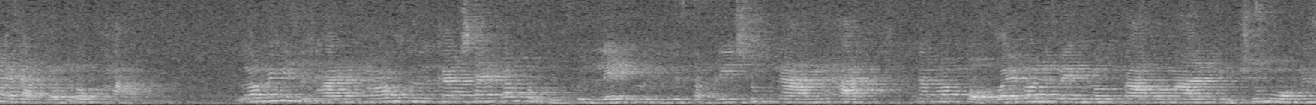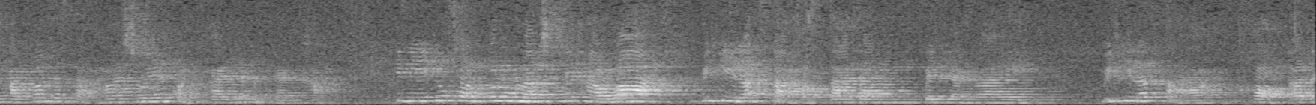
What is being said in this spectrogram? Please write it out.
รอยดำลดลงค่ะแล้ววิธีสุดท้ายนะคะก็คือการใช้ผ้าขนหนูผืนเล็กหรือสำลีชุบน้ำนะคะนำมาโปะไว้บริเวณดวงตาประมาณหนึ่งชั่วโมงนะคะ ก็จะสามารถช่วยให้ผ่อนคลายได้เหมือนกันค่ะ ทีนี้ทุกคนก็รู้แล้วใช่ไหมคะว่า วิธีรักษาขอบตาดำเป็นอย่างไร วิธีรักษาขอบตาด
